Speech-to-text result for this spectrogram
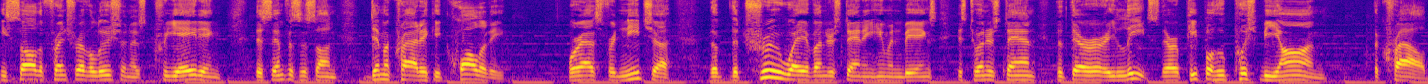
He saw the French Revolution as creating this emphasis on democratic equality, whereas for Nietzsche, the, the true way of understanding human beings is to understand that there are elites, there are people who push beyond the crowd,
